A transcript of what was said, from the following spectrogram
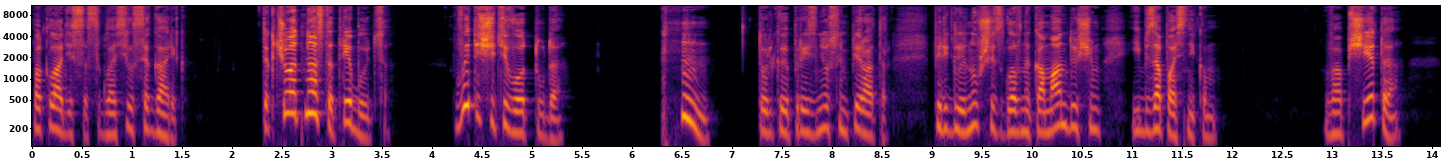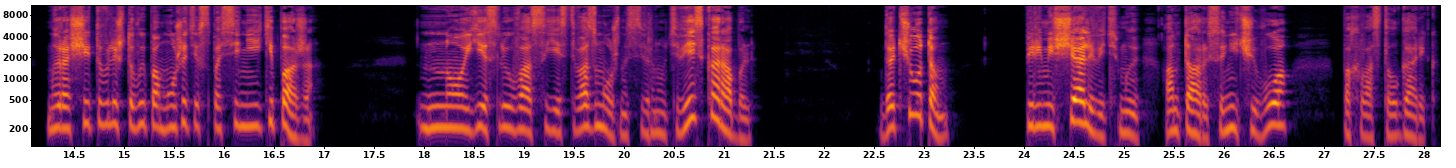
покладисто согласился Гарик. Так что от нас-то требуется? Вытащить его оттуда. Хм, только и произнес император, переглянувшись с главнокомандующим и безопасником. Вообще-то мы рассчитывали, что вы поможете в спасении экипажа. Но если у вас есть возможность вернуть весь корабль... Да что там? Перемещали ведь мы Антарес, и ничего, похвастал Гарик.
